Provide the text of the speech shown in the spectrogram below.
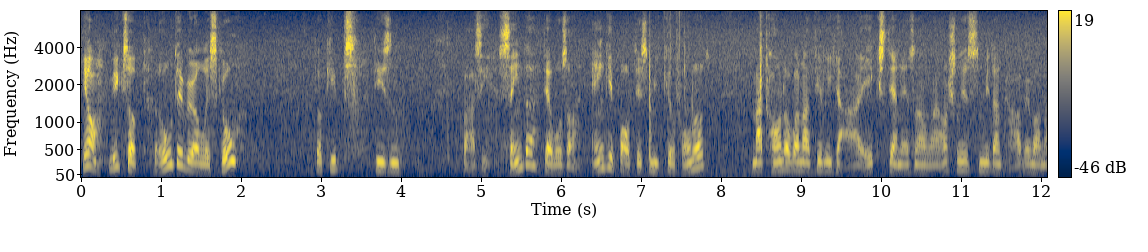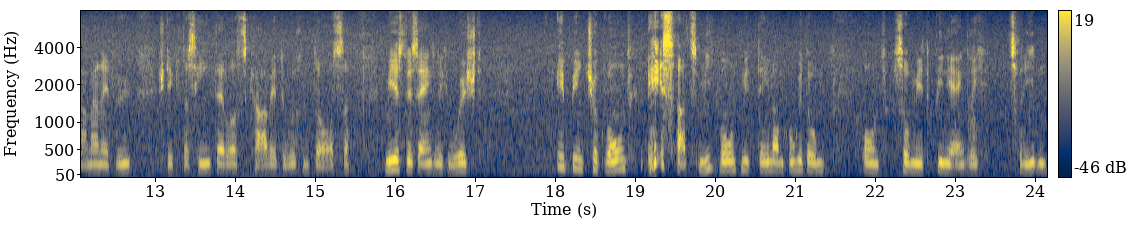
Ja, wie gesagt, Rode Wireless Go, da gibt es diesen quasi Sender, der was ein eingebautes Mikrofon hat. Man kann aber natürlich auch externes anschließen mit einem Kabel, wenn einer nicht will, steckt das hinterher das Kabel durch und da raus. Mir ist das eigentlich wurscht. Ich bin schon gewohnt, es hat es mich gewohnt mit denen am Hut um und somit bin ich eigentlich zufrieden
